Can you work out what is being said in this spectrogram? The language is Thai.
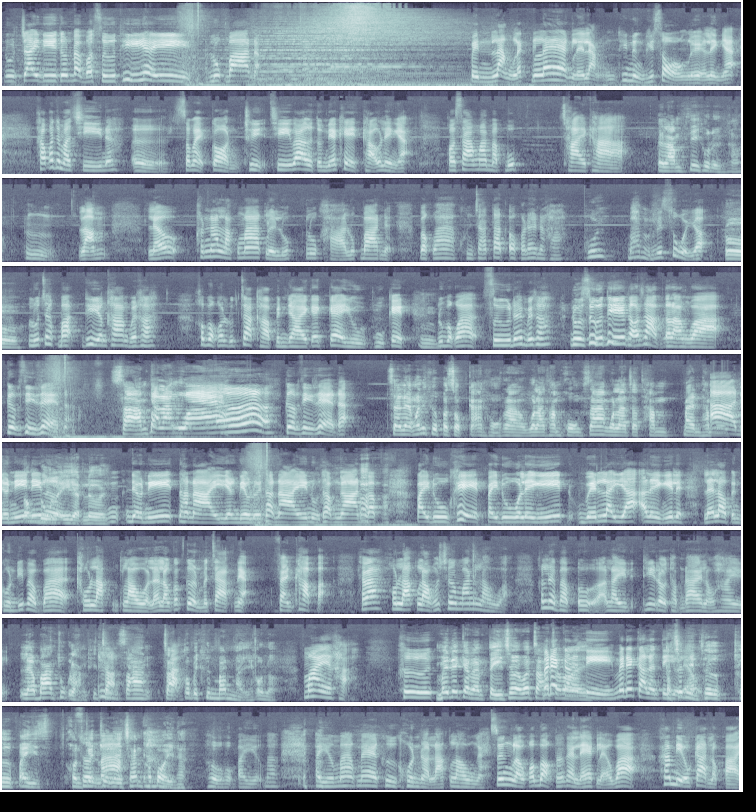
หนูใจดีจนแบบว่าซื้อที่ให้ลูกบ้านอะเป็นหลังแรกๆเลยหลังที่หนึ่งที่สองเลยอะไรเงี้ยเขาก็จะมาชี้นะเออสมัยก่อนชี้ชี้ว่าเออตรงเนี้ยเขตเขาอะไรเงี้ยพอสร้างบ้านมาปุ๊บชายคาไปล้ำที่คนอื่นเขาอืมล้ำแล้วเขาน่ารักมากเลยลูกลูกค้าลูกบ้านเนี่ยบอกว่าคุณจ้าตัดออกก็ได้นะคะหุ้ยบ้านมันไม่สวยอะเออรู้จักบ้านที่ข้างๆไหมคะเขาบอกว่ารู้จักค่ะเป็นยายแก่ๆอยู่ภูเก็ตอืมหนูบอกว่าซื้อได้ไหมคะหนูซื้อที่ให้เขาสามตารางวา เกือบสี่แสนอะสามตารางวา เออ เกือบสี่แสนอะแสดงว่านี่คือประสบการณ์ของเรา เวลาทำโครงสร้างเวลาจะทำแปลนทำอะไรอ่า เดี๋ยวนี้ต้องนี่ดูเลยละเอียดเลย เดี๋ยวนี้ทนายอย่างเดียวเลยทนายหนูทำงานแบบ ไปดูเขตไปดูอะไรอย่างงี้ เว้นระยะอะไรอย่างงี้เลย และเราเป็นคนที่แบบว่าเขารักเราอะแล้วเราก็เกิดมาจากเนี่ยแฟนคลับอะใช่ปะเขารักเราก็เชื่อมั่นเราอะก็เลยแบบเอออะไรที่เราทำได้เราให้ แล้วบ้านทุกหลังที่จะอืมสร้างจะค่ะต้องไปขึ้นบ้านใหม่ให้เขาเหรอ ไม่ค่ะ คือ ไม่ได้การันตีใช่ไหมว่าจะไม่ได้จะอะการันตีไม่ได้การันตีอแต่ยู่ฉันแล้เห็วนเธอเธอไปคอนเกส่วนตูมากเลชันเขาบ่อยนะ โหไปเยอะมาก ไปเยอะมากแม่คือคนอะรักเราไง ซึ่งเราก็บอกตั้งแต่แรกแล้วว่า ถ้ามีโอกาสเราไป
